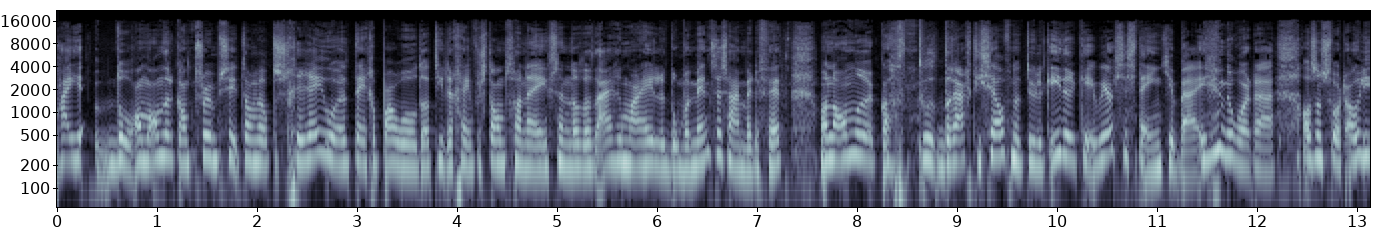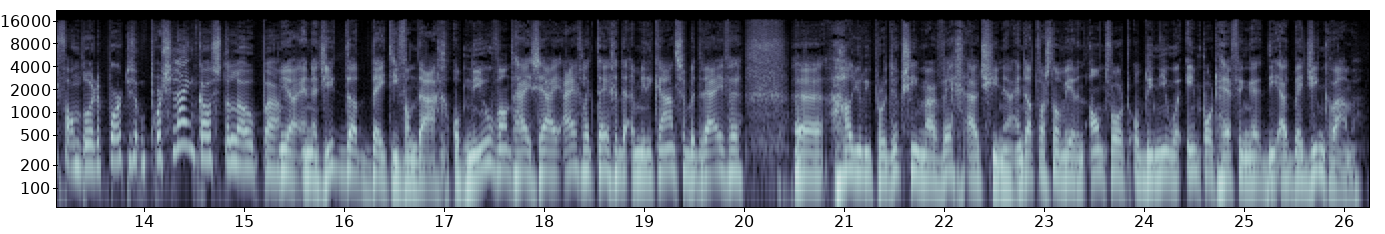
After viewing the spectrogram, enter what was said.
hij, bedoel, aan de andere kant, Trump zit dan wel te schreeuwen tegen Powell dat hij er geen verstand van heeft. En dat het eigenlijk maar hele domme mensen zijn bij de vet. Maar aan de andere kant draagt hij zelf natuurlijk iedere keer weer zijn steentje bij. Door uh, als een soort olifant door de porseleinkast te lopen. Ja, en Najid, dat deed hij vandaag opnieuw. Want hij zei eigenlijk tegen de Amerikaanse bedrijven: uh, haal jullie productie maar weg uit China. En dat was dan weer een antwoord op die nieuwe importheffingen die uit Beijing kwamen.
